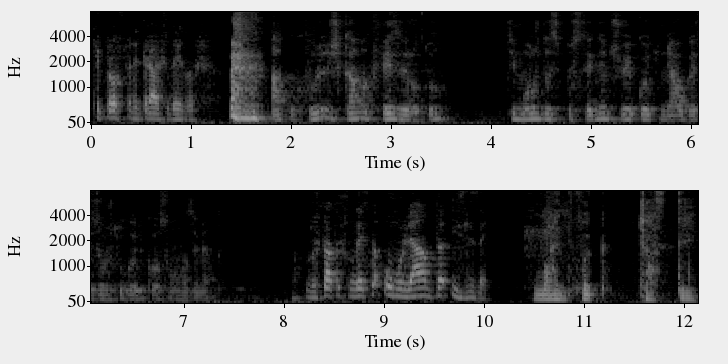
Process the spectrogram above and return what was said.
Ти просто не трябваше да идваш. Ако хвърлиш камък в езерото, ти можеш да си последният човек, който някога изобщо го е докосвал на земята. Достатъчно наистина умолявам те, излизай. Mindfuck, част 3.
